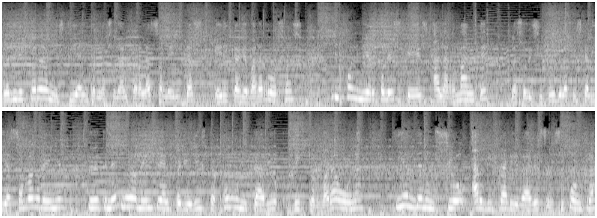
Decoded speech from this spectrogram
La directora de Amnistía Internacional para las Américas, Erika Guevara Rosas, dijo el miércoles que es alarmante la solicitud de la Fiscalía salvadoreña de detener nuevamente al periodista comunitario Víctor Barahona quien denunció arbitrariedades en su contra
